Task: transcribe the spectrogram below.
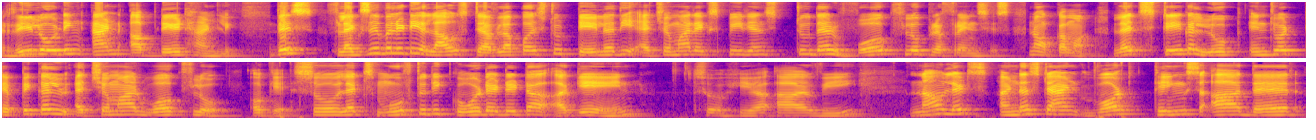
reloading and update handling. This flexibility allows developers to tailor the HMR experience to their workflow preferences. Now, come on, let's take a look into a typical HMR workflow. Okay, so let's move to the code editor again. So here are we now let's understand what things are there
